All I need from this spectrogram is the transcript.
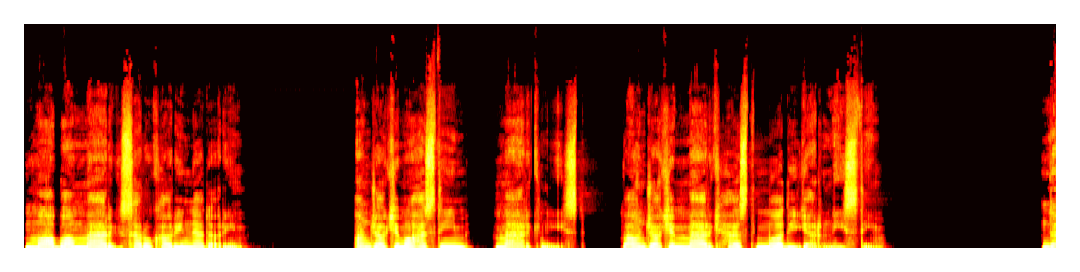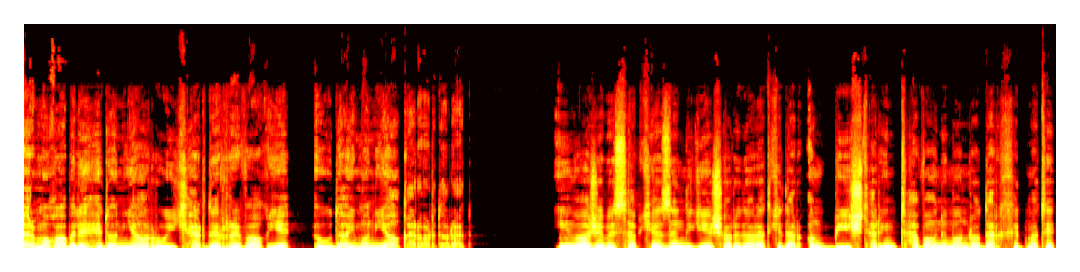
ما با مرگ سر و کاری نداریم. آنجا که ما هستیم مرگ نیست و آنجا که مرگ هست ما دیگر نیستیم. در مقابل هدونیا روی کرده رواقی اودایمونیا قرار دارد. این واژه به سبکی از زندگی اشاره دارد که در آن بیشترین توانمان را در خدمت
